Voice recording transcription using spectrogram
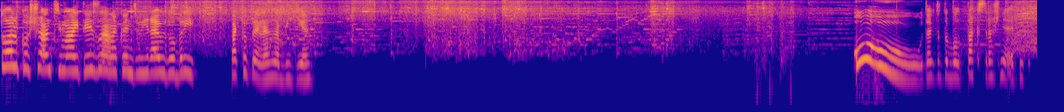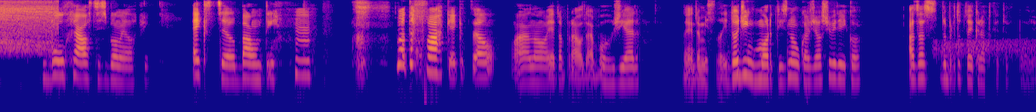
Toľko šanci mali tie zlé a nakoniec vyhrajú, dobrý. Tak toto je na zabitie. Tak toto bol tak strašne epic. Bull Chaos, ty si bol najlepší. Excel, Bounty. Hm. What the fuck, Excel? Áno, je to pravda, bohužiaľ. To nedomysleli. Dodging Morty, znovu ukáž ďalšie videjko. A zas, dobre, toto je krátke, to je v pohode.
